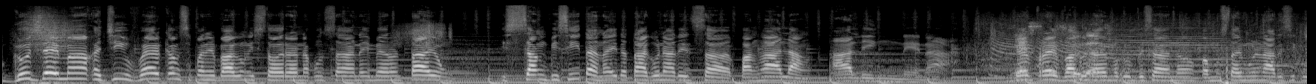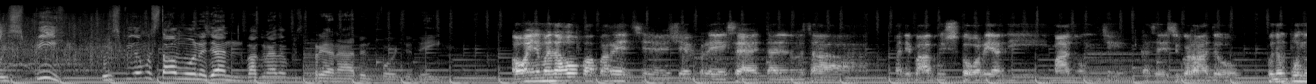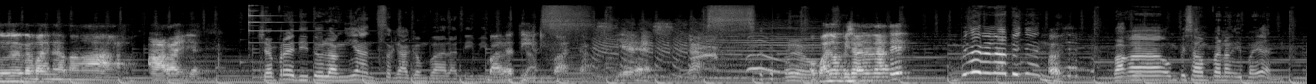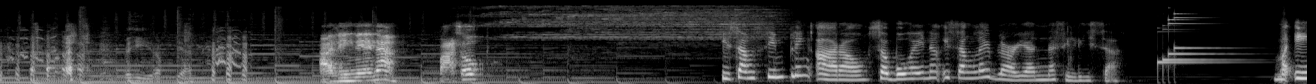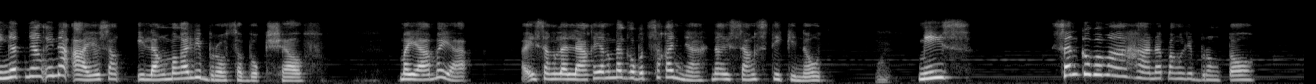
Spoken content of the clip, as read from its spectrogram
Good day mga ka-G! Welcome sa panibagong istorya na kung saan ay meron tayong isang bisita na itatago natin sa panghalang Aling Nena. Yes, Siyempre, bago tayo mag-umpisa, no, kamustahin muna natin si Quiz P. Quiz P, kamusta ka muna dyan bago natin istorya natin for today. Okay naman ako, Papa Red. Si- Siyempre, excited tayo naman sa panibagong istorya ni Manong J. Kasi sigurado, punong-puno na naman ng mga aral yan. Siyempre, dito lang yan sa Gagambala TV. Bala TV Podcast. Yes. Yes! Ayun. O, paano umpisa na natin? Umpisa na natin yan! Oh, yeah. Baka umpisahan pa ng iba yan. Mahirap yan. Aling Nena, pasok! Isang simpleng araw sa buhay ng isang librarian na si Lisa. Maingat niyang inaayos ang ilang mga libro sa bookshelf. Maya-maya, ay isang lalaki ang nagabot sa kanya ng isang sticky note. Uy. Miss, saan ko ba mahahanap ang librong to?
